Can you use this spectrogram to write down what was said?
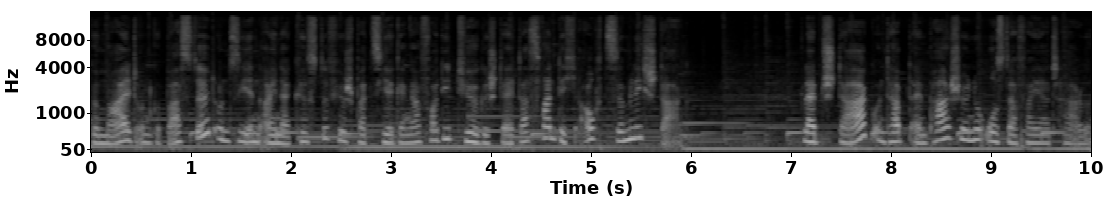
gemalt und gebastelt und sie in einer Kiste für Spaziergänger vor die Tür gestellt. Das fand ich auch ziemlich stark. Bleibt stark und habt ein paar schöne Osterfeiertage.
